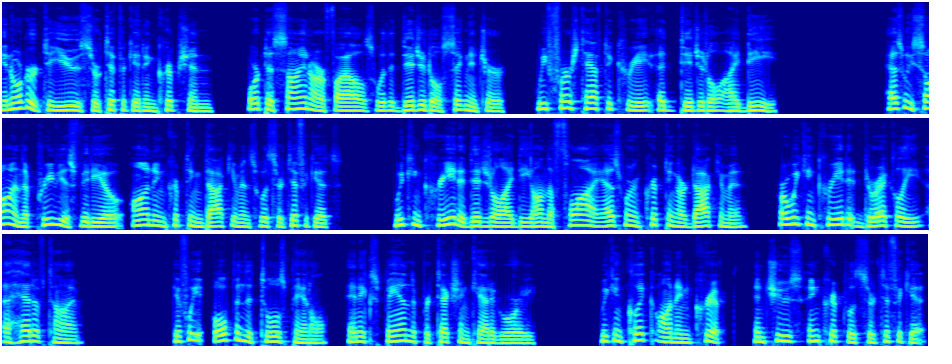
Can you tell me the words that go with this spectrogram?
In order to use certificate encryption or to sign our files with a digital signature, we first have to create a digital ID. As we saw in the previous video on encrypting documents with certificates, we can create a digital ID on the fly as we're encrypting our document, or we can create it directly ahead of time. If we open the Tools panel and expand the protection category, we can click on Encrypt and choose Encrypt with Certificate.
